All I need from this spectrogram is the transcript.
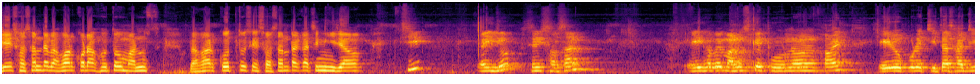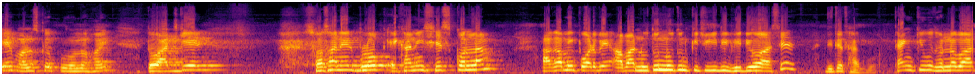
যে শ্মশানটা ব্যবহার করা হতো, মানুষ ব্যবহার করতো, সেই শ্মশানটার কাছে নিয়ে যাচ্ছি। এই যে, সেই শ্মশান, এইভাবে মানুষকে পুরনো হয়, এর উপরে চিতা সাজিয়ে মানুষকে পুরনো হয়। তো আজকে শ্মশানের ব্লগ এখানেই শেষ করলাম। আগামী পর্বে আবার নতুন নতুন কিছু যদি ভিডিও আসে, দিতে থাকব। থ্যাংক ইউ ধন্যবাদ।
